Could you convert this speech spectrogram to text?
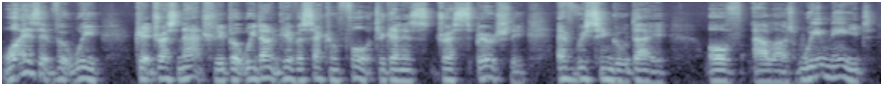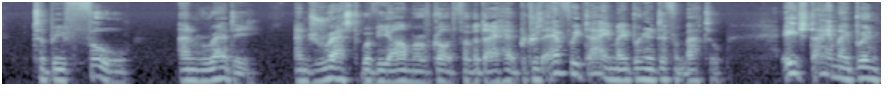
Why is it that we get dressed naturally but we don't give a second thought to getting dressed spiritually every single day of our lives? We need to be full and ready and dressed with the armour of God for the day ahead because every day may bring a different battle. Each day may bring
